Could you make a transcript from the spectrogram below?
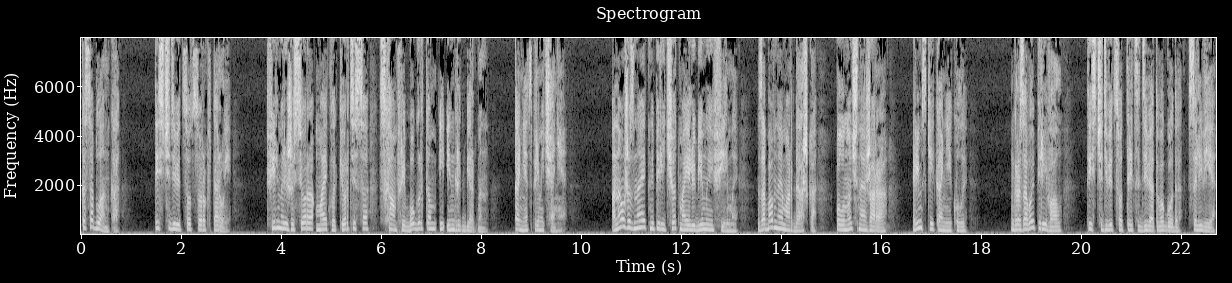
Касабланка — 1942. Фильм режиссера Майкла Кёртиса с Хамфри Богартом и Ингрид Бергман. Конец примечания. Она уже знает наперечет мои любимые фильмы «Забавная мордашка», «Полуночная жара», «Римские каникулы», «Грозовой перевал» 1939 года с Оливье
